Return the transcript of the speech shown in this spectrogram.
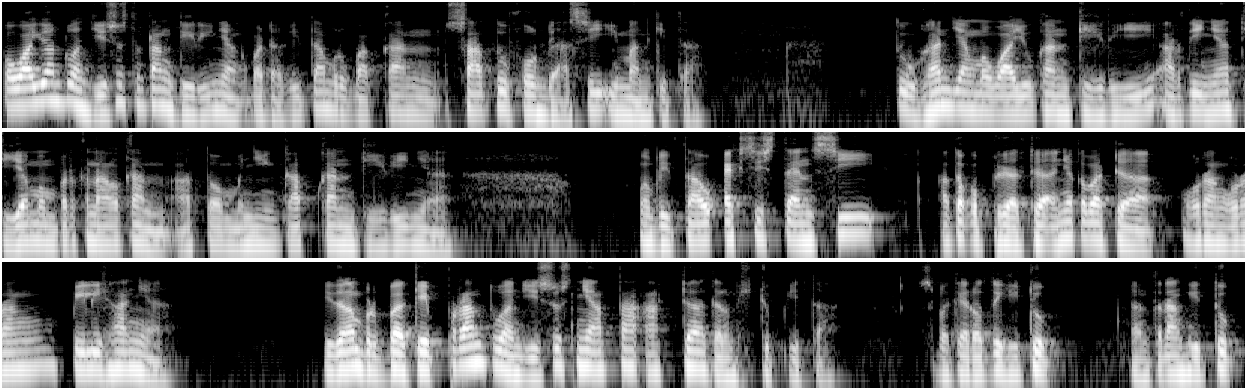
Pewahyuan Tuhan Yesus tentang dirinya kepada kita merupakan satu fondasi iman kita. Tuhan yang mewayukan diri artinya dia memperkenalkan atau menyingkapkan dirinya. Memberitahu eksistensi atau keberadaannya kepada orang-orang pilihannya. Di dalam berbagai peran Tuhan Yesus nyata ada dalam hidup kita. Sebagai roti hidup dan terang hidup.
